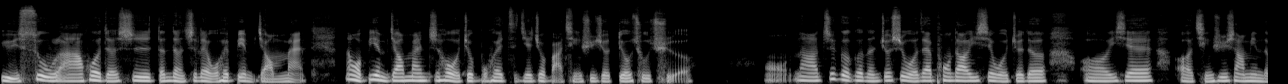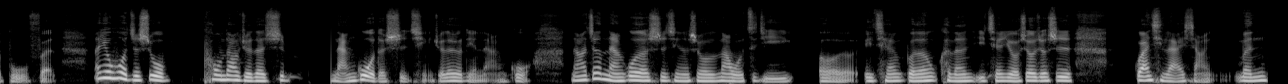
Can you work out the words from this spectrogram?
语速啦，或者是等等之类，我会变比较慢。那我变比较慢之后，我就不会直接就把情绪就丢出去了。哦，那这个可能就是我在碰到一些我觉得呃一些呃情绪上面的部分，那又或者是我碰到觉得是难过的事情，觉得有点难过，然后这个难过的事情的时候，那我自己呃以前可能可能以前有时候就是关起来想闷，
